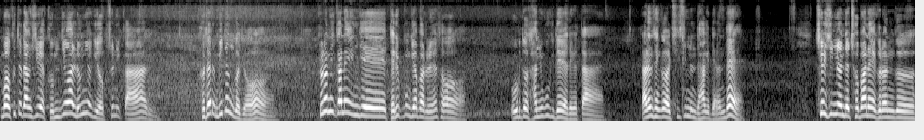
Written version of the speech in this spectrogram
뭐 그때 당시에 검증할 능력이 없으니까 그대로 믿은 거죠. 그러니까 이제 대륙봉 개발을 해서 우리도 산유국이 돼야 되겠다. 라는 생각을 70년대 하게 되는데 70년대 초반에 그런 그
